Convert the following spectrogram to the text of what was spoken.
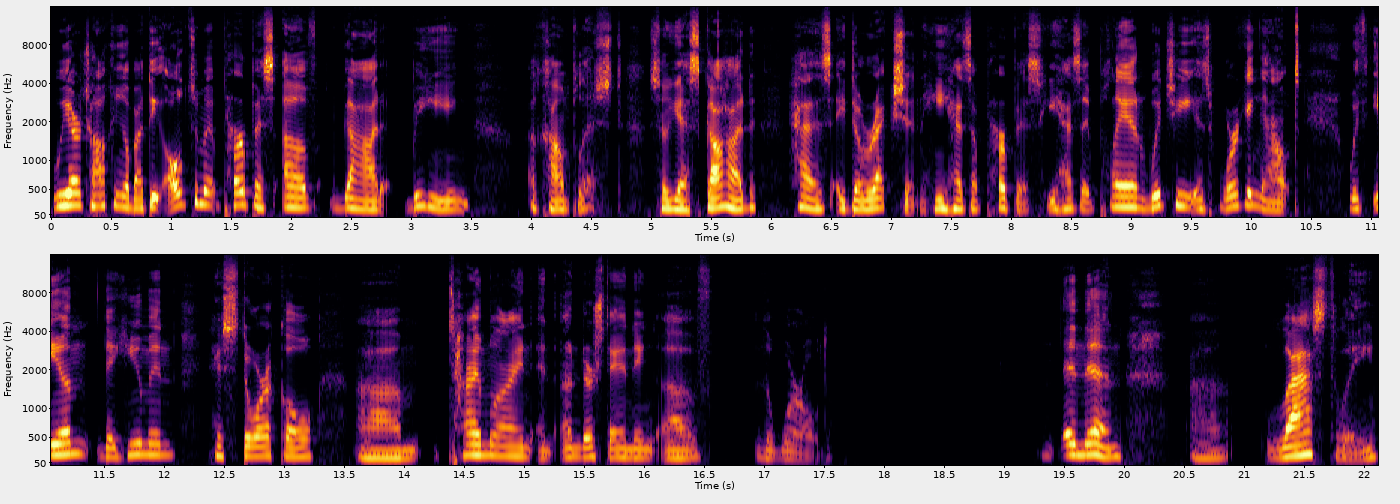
we are talking about the ultimate purpose of God being accomplished. So, yes, God has a direction, He has a purpose, He has a plan which He is working out within the human historical um, timeline and understanding of the world. And then, uh, lastly,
